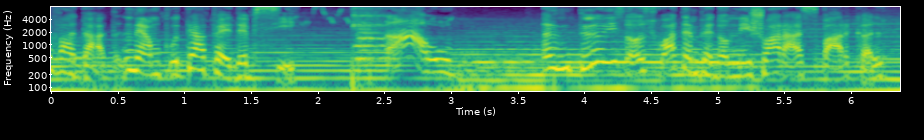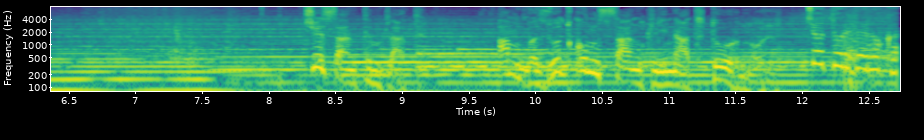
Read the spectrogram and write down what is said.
evadat. Ne-am putea pedepsi. Au! Întâi să o scoatem pe domnișoara Sparkle. Ce s-a întâmplat? Am văzut cum s-a înclinat turnul. Cioturi de rocă.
